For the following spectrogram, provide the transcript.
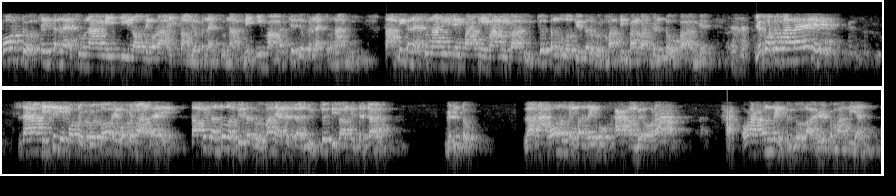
Podo sing kena tsunami Cina sing ora Islam yo kena tsunami, imam masjid yo kena tsunami. Tapi kena tsunami sing pas ngimami pas sujud tentu lebih terhormat timbang pas gento, paham ya? Ya podo materi. Secara fisik ya podo goso, ya podo materi. Tapi tentu lebih terhormat yang sedang sujud timbang yang sedang gento. Lah nak ngono sing penting hak ambek ora hak. Ora penting bentuk lahir kematian.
